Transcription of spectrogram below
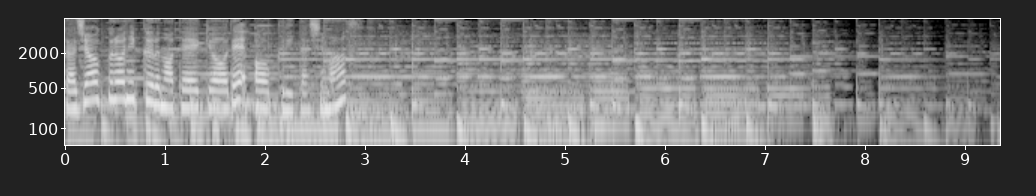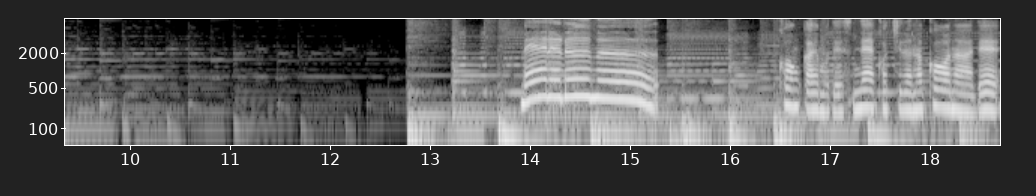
ラジオクロニクルの提供でお送りいたします。今回もですねこちらのコーナーで、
